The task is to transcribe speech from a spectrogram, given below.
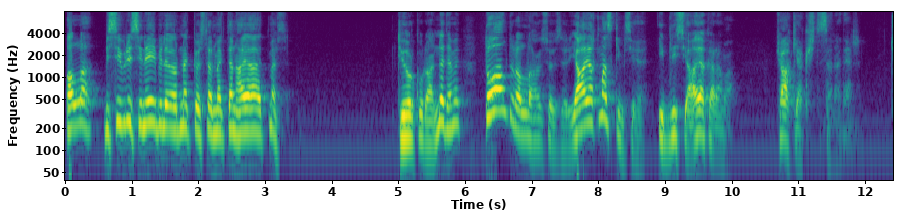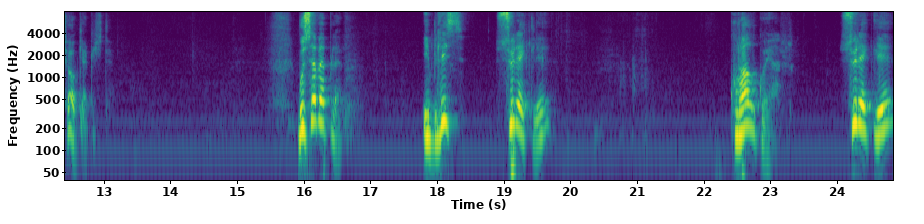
Allah bir sivrisineği bile örnek göstermekten haya etmez. Diyor Kur'an. Ne demek? Doğaldır Allah'ın sözleri. Yağ yakmaz kimseye. İblis yağ yakar ama. Çok yakıştı sana der. Çok yakıştı. Bu sebeple iblis sürekli kural koyar. Sürekli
